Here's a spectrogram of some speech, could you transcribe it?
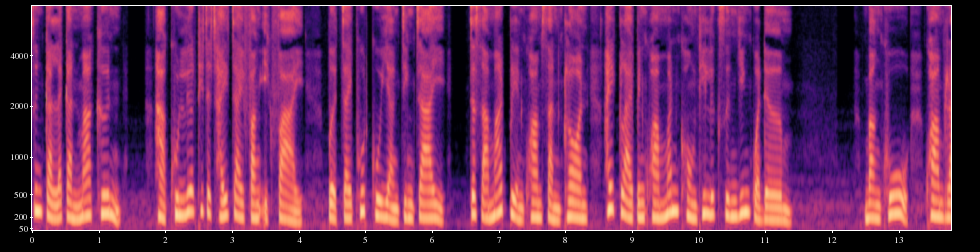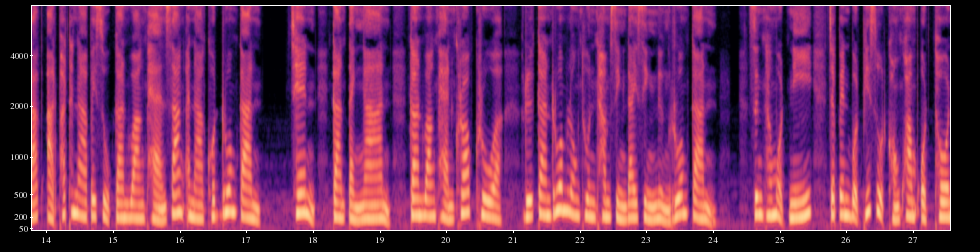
ซึ่งกันและกันมากขึ้น หากคุณเลือกที่จะใช้ใจฟังอีกฝ่าย เปิดใจพูดคุยอย่างจริงใจ จะสามารถเปลี่ยนความสั่นคลอนให้กลายเป็นความมั่นคงที่ลึกซึ้งยิ่งกว่าเดิม บางคู่ ความรักอาจพัฒนาไปสู่การวางแผนสร้างอนาคตร่วมกัน เช่น การแต่งงาน การวางแผนครอบครัว หรือการร่วมลงทุนทำสิ่งใดสิ่งหนึ่งร่วมกัน ซึ่งทั้งหมดนี้จะเป็นบทพิสูจน์ของความอดทน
